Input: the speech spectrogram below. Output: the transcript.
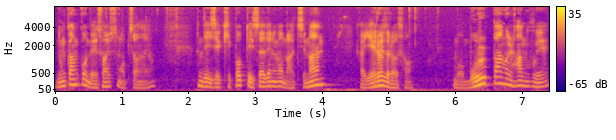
눈 감고 매수할 수는 없잖아요. 근데 이제 기법도 있어야 되는 건 맞지만 그러니까 예를 들어서 뭐 몰빵을 한 후에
